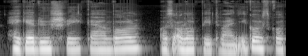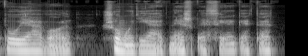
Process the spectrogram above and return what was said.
Hegedűs Rékával, az alapítvány igazgatójával Somogyi Ágnes beszélgetett.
